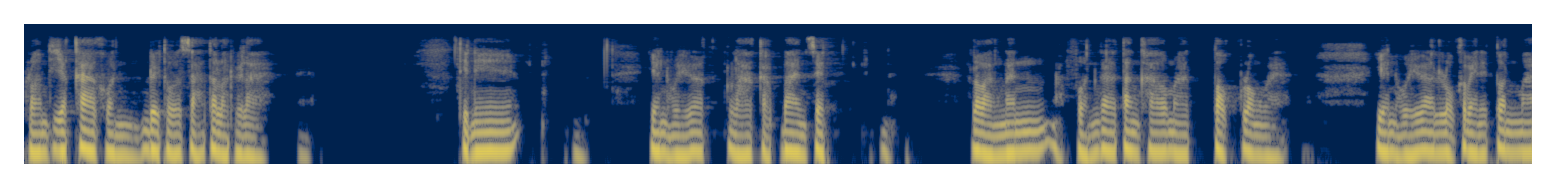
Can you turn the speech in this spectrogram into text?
พร้อมที่จะฆ่าคนด้วยโทสะตลอดเวลา ทีนี้เอียนหุยก็ลากลับบ้านเสร็จ ระหว่างนั้นฝนก็ตั้งเขามาตกลงมาเอียนหุยก็หลบเข้าไปในต้นไม้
